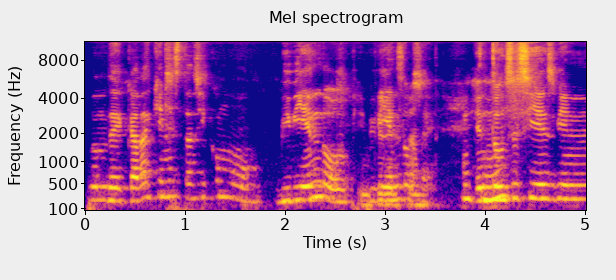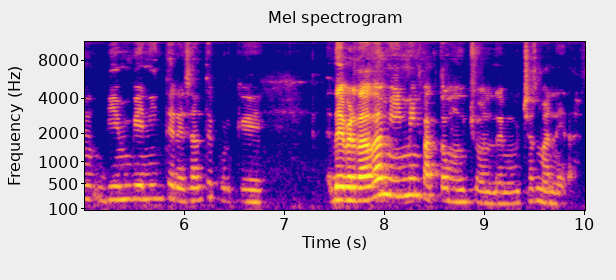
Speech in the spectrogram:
donde cada quien está así como viviendo, viviéndose. Entonces sí es bien, bien, bien interesante porque de verdad a mí me impactó mucho de muchas maneras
